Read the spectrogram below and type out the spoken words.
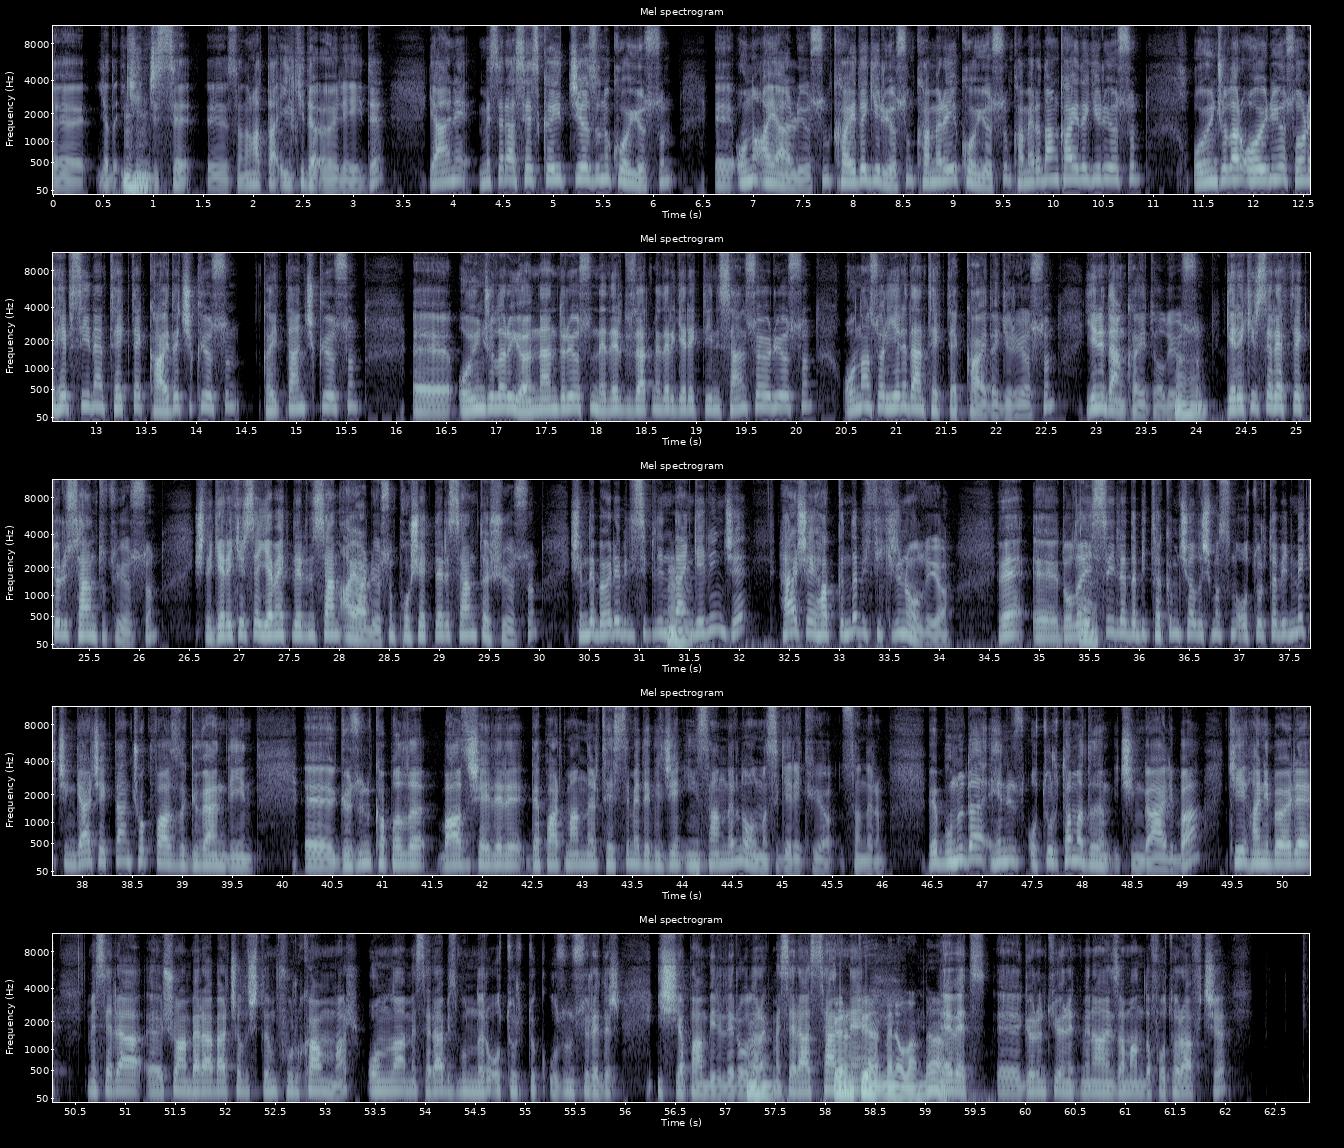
E, ya da ikincisi e, sanırım hatta ilki de öyleydi. Yani mesela ses kayıt cihazını koyuyorsun. e, onu ayarlıyorsun. Kayda giriyorsun. Kamerayı koyuyorsun. Kameradan kayda giriyorsun. Oyuncular oynuyor. Sonra hepsiyle tek tek kayda çıkıyorsun. Kayıttan çıkıyorsun. E, oyuncuları yönlendiriyorsun. Neleri düzeltmeleri gerektiğini sen söylüyorsun. Ondan sonra yeniden tek tek kayda giriyorsun. Yeniden kayıt alıyorsun. Gerekirse reflektörü sen tutuyorsun. İşte gerekirse yemeklerini sen ayarlıyorsun. Poşetleri sen taşıyorsun. Şimdi böyle bir disiplinden gelince her şey hakkında bir fikrin oluyor. Ve e, dolayısıyla da bir takım çalışmasını oturtabilmek için gerçekten çok fazla güvendiğin, e, gözün kapalı bazı şeyleri, departmanları teslim edebileceğin insanların olması gerekiyor sanırım. Ve bunu da henüz oturtamadığım için galiba ki hani böyle mesela e, şu an beraber çalıştığım Furkan var. Onunla mesela biz bunları oturttuk uzun süredir iş yapan birileri olarak. Mesela senle... Görüntü yönetmeni olan değil mi? Evet, e, görüntü yönetmeni aynı zamanda fotoğrafçı.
